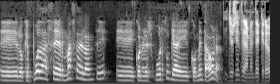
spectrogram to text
eh, lo que pueda hacer más adelante eh, con el esfuerzo que eh, cometa ahora. yo sinceramente creo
